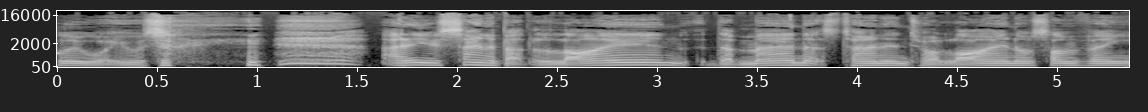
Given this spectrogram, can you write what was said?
clue what he was saying. and he was saying about the lion, the man that's turned into a lion or something.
